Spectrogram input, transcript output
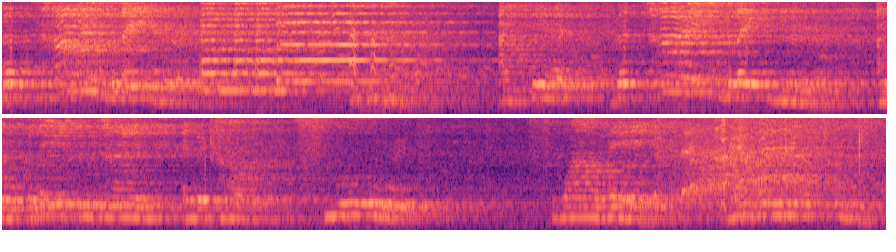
the time blazer. I said, the time blazer. I will blaze through time and become smooth, suave, and fancy.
